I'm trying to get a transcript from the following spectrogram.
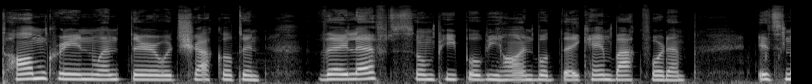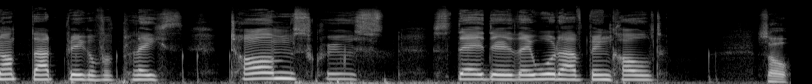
Tom Crean went there with Shackleton. They left some people behind, but they came back for them. It's not that big of a place. Tom's crew s- stayed there. They would have been cold. So,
